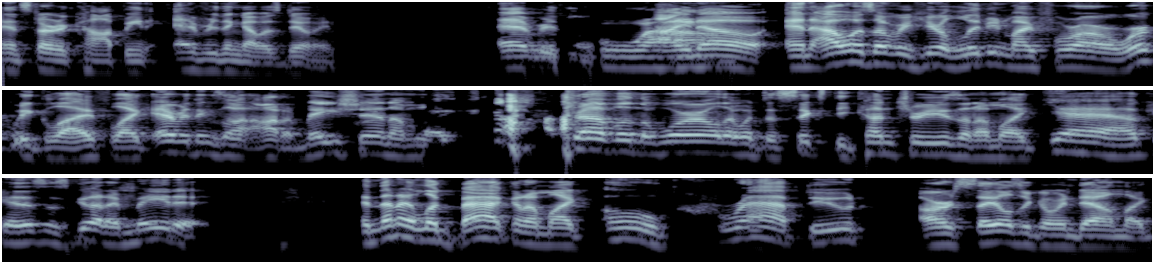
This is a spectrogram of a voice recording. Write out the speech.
and started copying everything I was doing everything. Wow. I know. And I was over here living my four hour work week life. Like everything's on automation. I'm like traveling the world. I went to 60 countries and I'm like, yeah, okay, this is good. I made it. And then I look back and I'm like, oh crap, dude. Our sales are going down like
